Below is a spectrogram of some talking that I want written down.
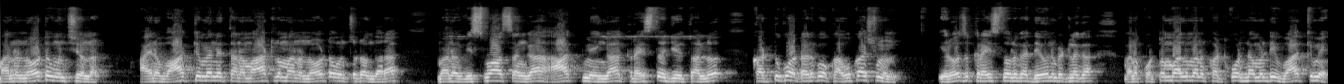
మన నోట ఉంచి ఉన్నాడు. ఆయన వాక్యమనే తన మాటలు మన నోట ఉంచడం ద్వారా మనం విశ్వాసంగా ఆత్మీయంగా క్రైస్తవ జీవితాల్లో కట్టుకోవటానికి ఒక అవకాశం ఉంది. ఈరోజు క్రైస్తవులుగా దేవుని బిడ్డలుగా మన కుటుంబాలు మనం కట్టుకుంటున్నామంటే ఈ వాక్యమే.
